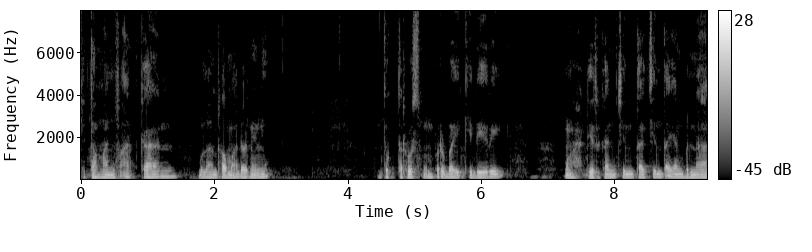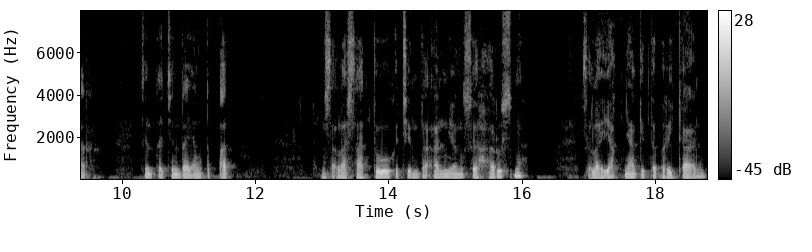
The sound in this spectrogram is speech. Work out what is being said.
kita manfaatkan bulan Ramadan ini untuk terus memperbaiki diri, menghadirkan cinta-cinta yang benar, cinta-cinta yang tepat, dan salah satu kecintaan yang seharusnya selayaknya kita berikan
